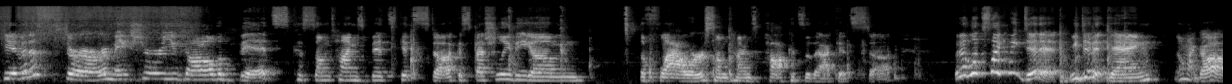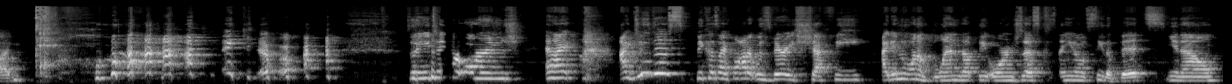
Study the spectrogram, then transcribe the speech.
give it a stir. Make sure you got all the bits because sometimes bits get stuck, especially the um the flour. Sometimes pockets of that get stuck. But it looks like we did it. We did it, gang. Oh my god. Thank you. so you take your orange, and I I do this because I thought it was very chefy. I didn't want to blend up the orange zest because then you don't see the bits, you know.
